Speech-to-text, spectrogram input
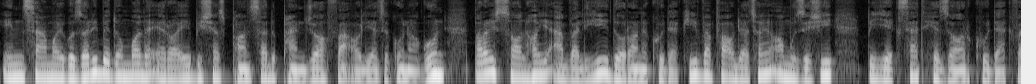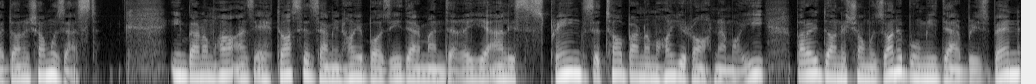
این سرمایه گذاری به دنبال ارائه بیش از 550 فعالیت گوناگون برای سالهای اولیه دوران کودکی و فعالیت‌های آموزشی به 100 هزار کودک و دانش آموز است. این برنامه ها از احداث زمین های بازی در منطقه الیس سپرینگز تا برنامه های راهنمایی برای دانش آموزان بومی در بریزبن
